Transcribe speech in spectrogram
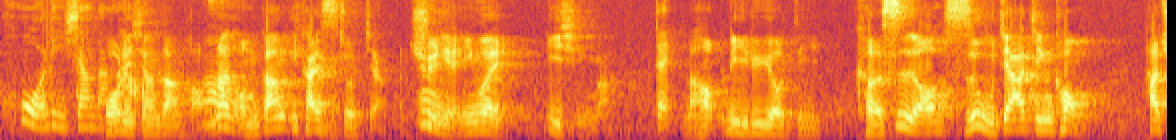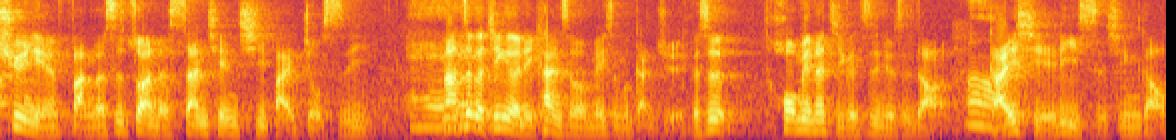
获利相当好，获利相当好。嗯那我们刚刚一开始就讲，去年因为疫情嘛，对，然后利率又低，可是哦，十五家金控它去年反而是赚了三千七百九十亿。嘿那这个金额你看什么没什么感觉，可是后面那几个字你就知道了，嗯。改写历史新高。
